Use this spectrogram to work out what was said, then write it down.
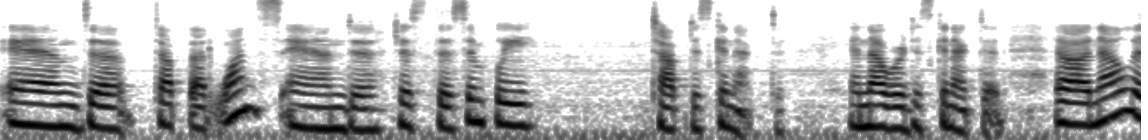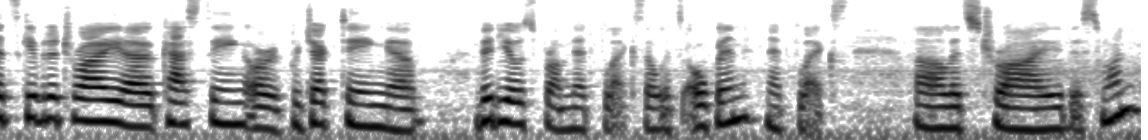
and uh, tap that once and just simply tap disconnect. And now we're disconnected. Uh, now let's give it a try uh, casting or projecting uh, videos from Netflix. So let's open Netflix. Uh, let's try this one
